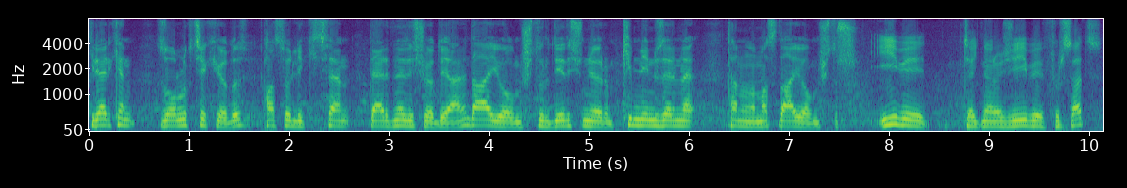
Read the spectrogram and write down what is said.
girerken zorluk çekiyordu. Pasolik falan derdine düşüyordu yani. Daha iyi olmuştur diye düşünüyorum. Kimliğin üzerine tanımlaması daha iyi olmuştur. İyi bir teknoloji, iyi bir fırsat.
